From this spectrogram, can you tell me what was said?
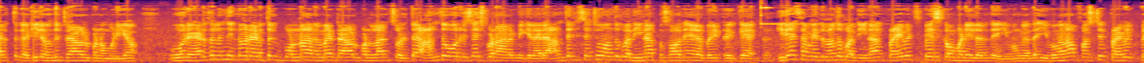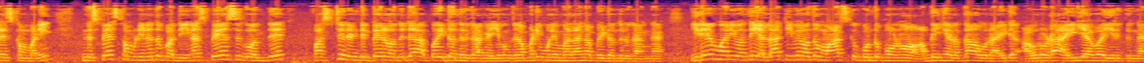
எர்த்துக்கு அடியில வந்து டிராவல் பண்ண முடியும். ஒரு இடத்துல இருந்து இன்னொரு இடத்துக்கு போனா அந்த மாதிரி டிராவல் பண்ணலாம்னு சொல்லிட்டு அந்த ஒரு ரிசர்ச் பண்ண ஆரம்பிக்கிறாரு. அந்த ரிசர்ச்சும் வந்து பாத்தீங்கன்னா இப்ப சோதனையில போயிட்டு இருக்கு இதே சமயத்துல வந்து பாத்தீங்கன்னா பிரைவேட் ஸ்பேஸ் கம்பெனில இருந்து இவங்க இவங்க தான் ஃபர்ஸ்ட் பிரைவேட் ஸ்பேஸ் கம்பெனி இந்த ஸ்பேஸ் கம்பெனில இருந்து பாத்தீங்கன்னா ஸ்பேஸுக்கு வந்து ஃபர்ஸ்ட் ரெண்டு பேர் வந்துட்டு போயிட்டு வந்திருக்காங்க. இவங்க கம்பெனி மூலியமா தாங்க போயிட்டு வந்திருக்காங்க. இதே மாதிரி வந்து எல்லாத்தையுமே வந்து மார்க்ஸ்க்கு கொண்டு போகணும் அப்படிங்கறது தான் ஒரு ஐடியா அவரோட ஐடியாவா இருக்குங்க.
